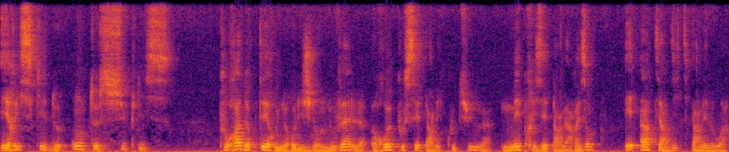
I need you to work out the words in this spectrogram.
et risquer de honteux supplices pour adopter une religion nouvelle repoussée par les coutumes, méprisée par la raison et interdite par les lois.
